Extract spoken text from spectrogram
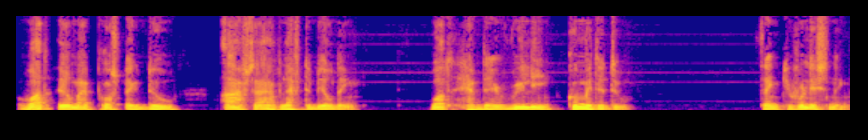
what will my prospect do after I've left the building? What have they really committed to? Thank you for listening.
